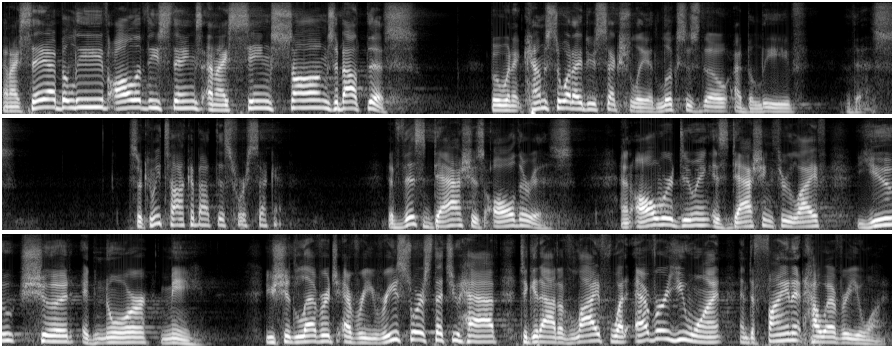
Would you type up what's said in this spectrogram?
and I say I believe all of these things, and I sing songs about this. But when it comes to what I do sexually, it looks as though I believe this. So, can we talk about this for a second? If this dash is all there is, and all we're doing is dashing through life, you should ignore me. You should leverage every resource that you have to get out of life whatever you want and define it however you want.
